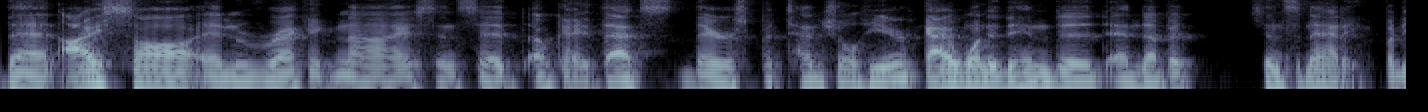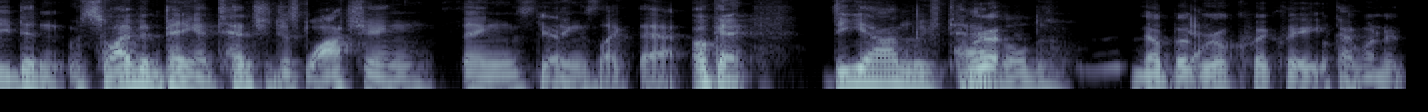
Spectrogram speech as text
that I saw and recognized and said, okay, that's there's potential here. I wanted him to end up at Cincinnati, but he didn't. So I've been paying attention, just watching things, yep. things like that. Okay, Deion, we've tackled. Real, no, but yeah. real quickly, okay. I want to.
